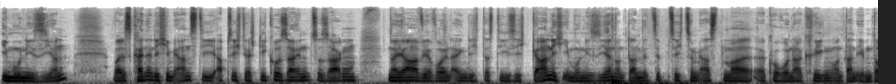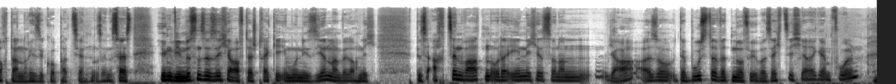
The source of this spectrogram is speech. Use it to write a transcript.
immunisieren weil es kann ja nicht im Ernst die Absicht der STIKO sein, zu sagen, naja, wir wollen eigentlich, dass die sich gar nicht immunisieren und dann mit 70 zum ersten Mal äh, Corona kriegen und dann eben doch dann Risikopatienten sind. Das heißt, irgendwie müssen sie sich ja auf der Strecke immunisieren. Man will auch nicht bis 18 warten oder ähnliches, sondern ja, also der Booster wird nur für über 60-Jährige empfohlen. Mhm.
